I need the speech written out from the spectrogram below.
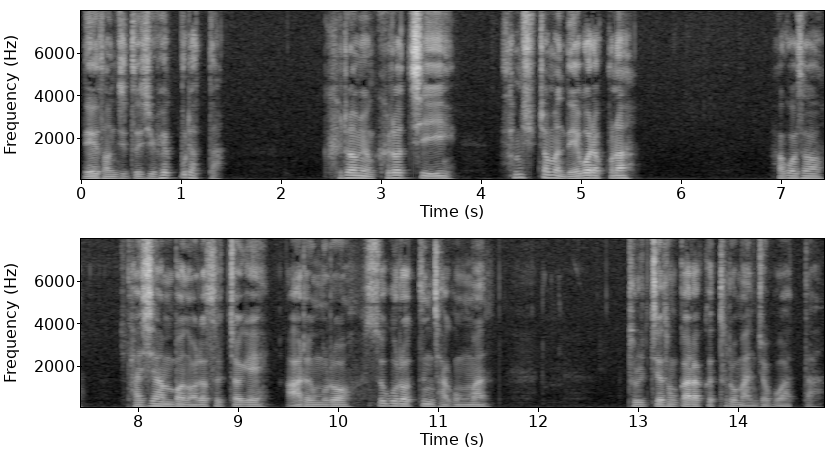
내 던지듯이 획 뿌렸다. 그러면 그렇지. 30점만 내버렸구나. 하고서 다시 한번 어렸을 적에 아름으로 쑥으로 뜬 자국만 둘째 손가락 끝으로 만져보았다.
